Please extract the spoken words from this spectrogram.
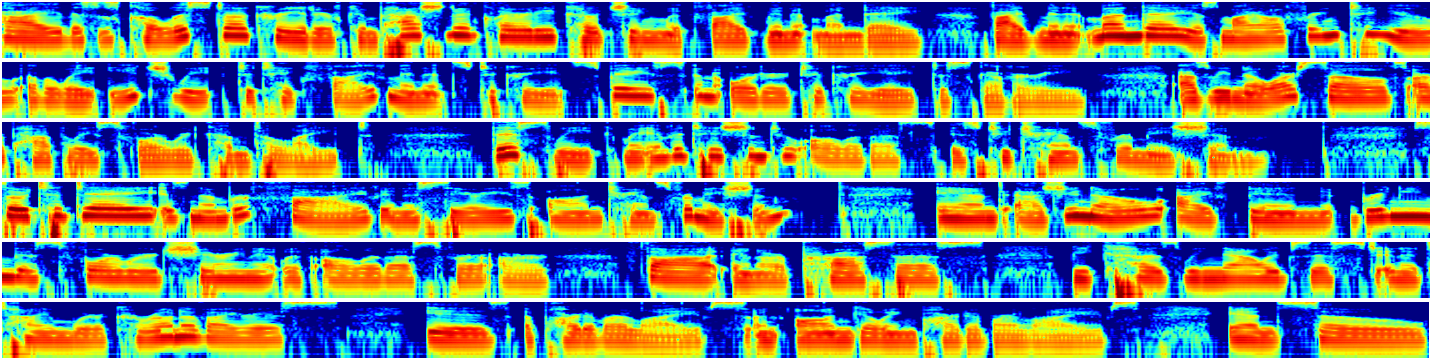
Hi, this is Callista, creator of Compassionate Clarity Coaching with 5 Minute Monday. 5 Minute Monday is my offering to you of a way each week to take 5 minutes to create space in order to create discovery. As we know ourselves, our pathways forward come to light. This week, my invitation to all of us is to transformation. So today is number 5 in a series on transformation. And as you know, I've been bringing this forward, sharing it with all of us for our thought and our process because we now exist in a time where coronavirus is a part of our lives, an ongoing part of our lives. And so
